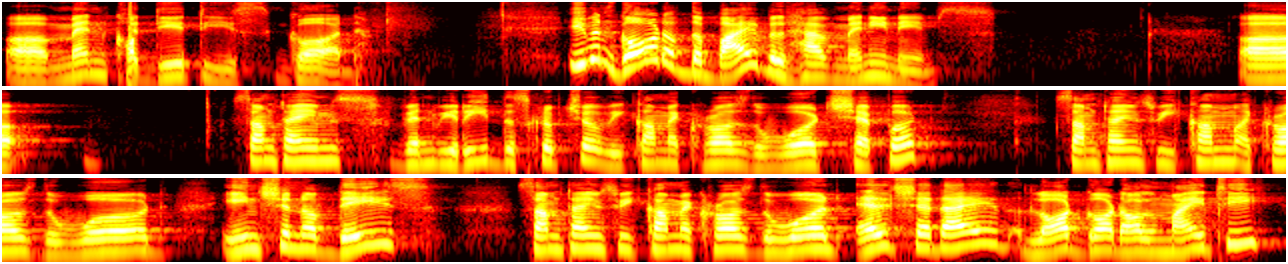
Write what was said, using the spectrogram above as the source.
uh, men called deities, God. Even God of the Bible have many names. Uh, sometimes when we read the scripture, we come across the word shepherd. Sometimes we come across the word ancient of days. Sometimes we come across the word El Shaddai, Lord God Almighty.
